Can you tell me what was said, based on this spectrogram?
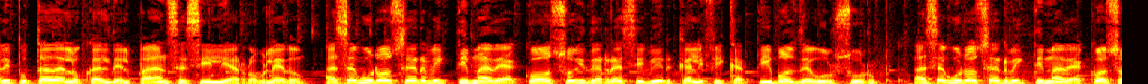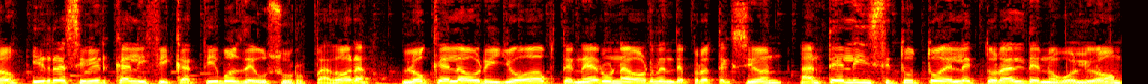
diputada local del PAN, Cecilia Robledo, aseguró ser víctima de acoso y de recibir calificativos de usurp. Aseguró ser víctima de acoso y recibir calificativos de usurpadora, lo que la orilló a obtener una orden de protección ante el Instituto Electoral de Nuevo León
